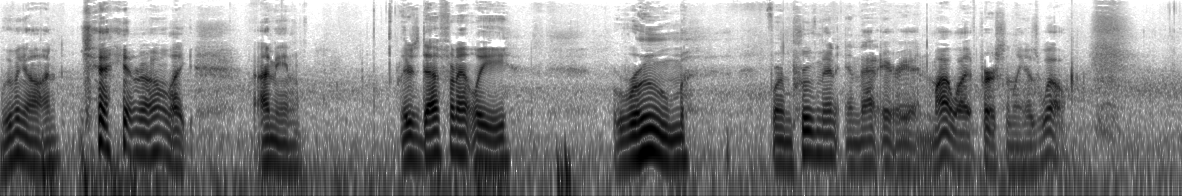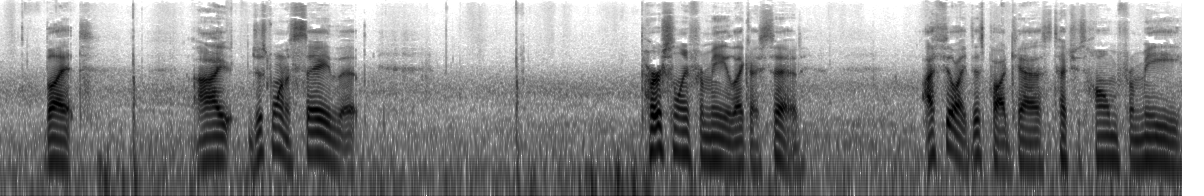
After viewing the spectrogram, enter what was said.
Moving on, you know, like, I mean, there's definitely room for improvement in that area in my life personally as well. But I just want to say that personally, for me, like I said, I feel like this podcast touches home for me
